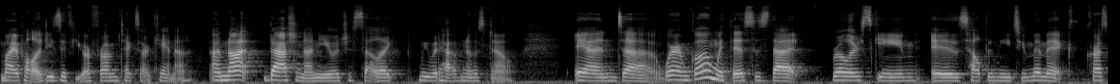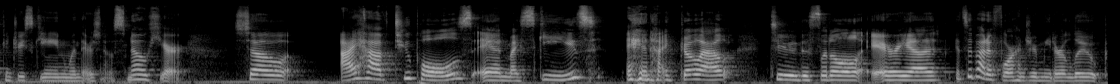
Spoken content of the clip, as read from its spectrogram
my apologies if you are from Texarkana. I'm not bashing on you. It's just that like we would have no snow. And uh, where I'm going with this is that roller skiing is helping me to mimic cross country skiing when there's no snow here. So I have two poles and my skis, and I go out to this little area. It's about a 400 meter loop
